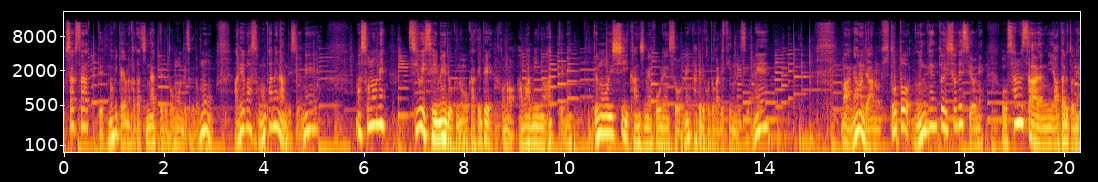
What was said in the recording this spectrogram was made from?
ふさふさって伸びたような形になってると思うんですけどもあれはそのためなんですよね。まあ、そのね強い生命力のおかげでこの甘みのあってねとても美味しい缶詰ほうれん草をね食べることができるんですよね。まあ、なのであの人と人間と一緒ですよねこう寒さに当たるとねう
